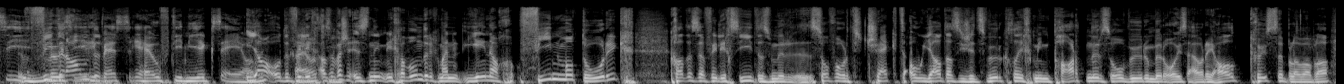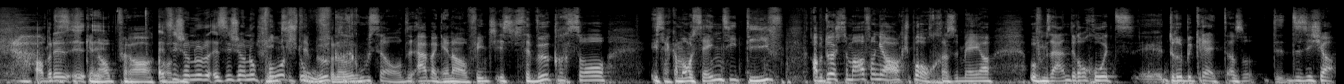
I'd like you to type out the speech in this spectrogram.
sind, wie der andere- bessere Hälfte nie gesehen ja, oder vielleicht, also sein. weißt, es nimmt mich ein Wunder, ich meine, je nach Feinmotorik kann das ja vielleicht sein, dass man sofort checkt, oh ja, das ist jetzt wirklich mein Partner, so würden wir uns auch real küssen, bla bla bla. Aber das äh, ist genau die Frage, Es ist ja nur, es ist ja nur Vorstufen, wirklich oder? raus, oder? Eben, genau. Findest, ist es wirklich so, ich sage mal, sensitiv? Aber du hast es am Anfang ja angesprochen. Also, wir haben ja auf dem Sender auch kurz äh, darüber geredet. Also, das ist ja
